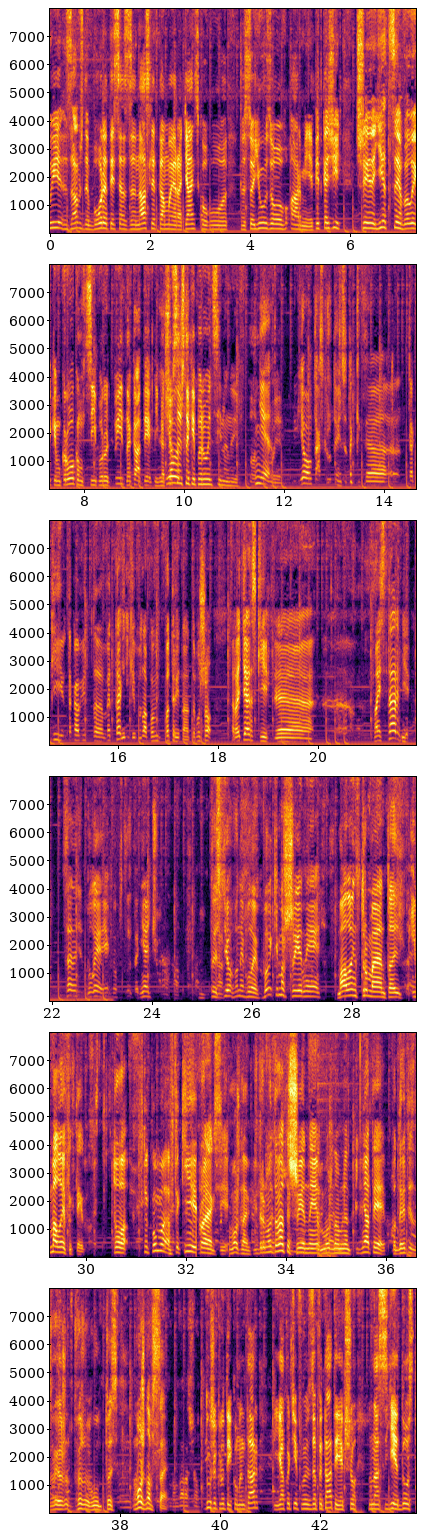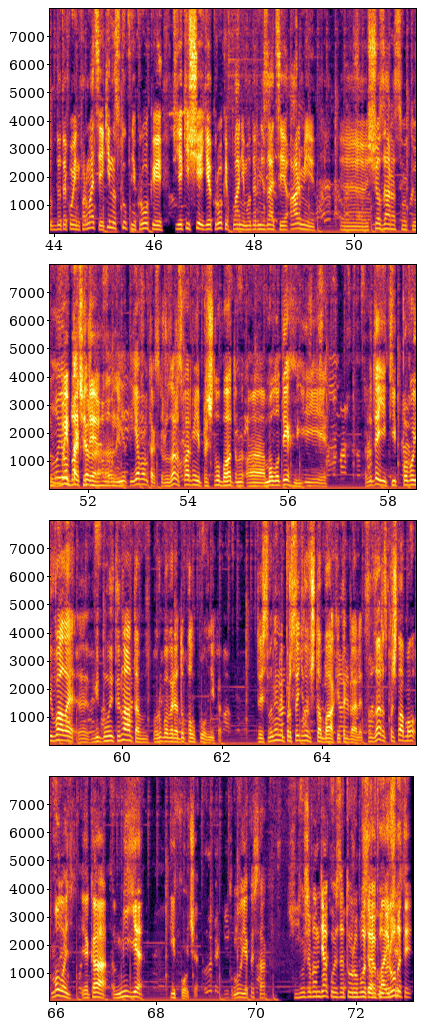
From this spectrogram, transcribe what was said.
Ви завжди боретеся з наслідками радянського союзу в армії. Підкажіть, чи є це великим кроком в цій боротьбі? Така техніка? Чи Я все от- ж таки переоцінений? Ні. Я вам так скажу, дивіться, так, е, такі, така від, е, від техніки вона пові- потрібна, тому що радянські е, е, майстерні це були, як ви ні о чому. Тобто вони були великі машини, мало інструмента і мало ефективності. То в такому в такій проекції можна відремонтувати шини, можна підняти, подивитись двигун, тобто можна все. Дуже крутий коментар. Я хотів запитати, якщо у нас є доступ до такої інформації, які наступні кроки, чи які ще є кроки в плані модернізації армії? Е, що зараз от, Ну, я ви вам так бачите скажу, головним? Я, я вам так скажу. Зараз в армії прийшло багато е, молодих і людей, які повоювали е, від лейтенанта, грубо говоря, до полковника. Тобто вони не просиділи в штабах і так далі. Це зараз прийшла мол- молодь, яка вміє і хоче. Тому якось так. Дуже вам дякую за ту роботу, Все, яку ви робите.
